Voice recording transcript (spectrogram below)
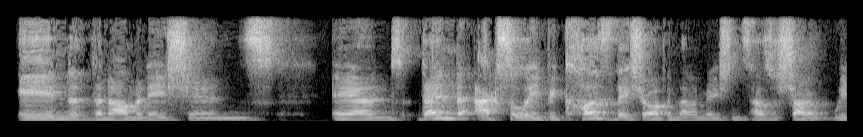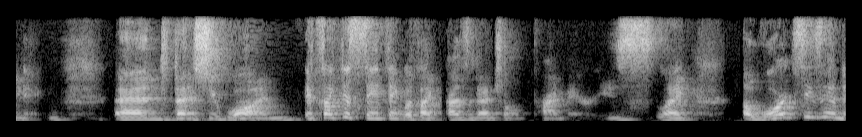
in the nominations and then actually because they show up in the nominations has a shot at winning. And then she won. It's like the same thing with like presidential primaries. Like award season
